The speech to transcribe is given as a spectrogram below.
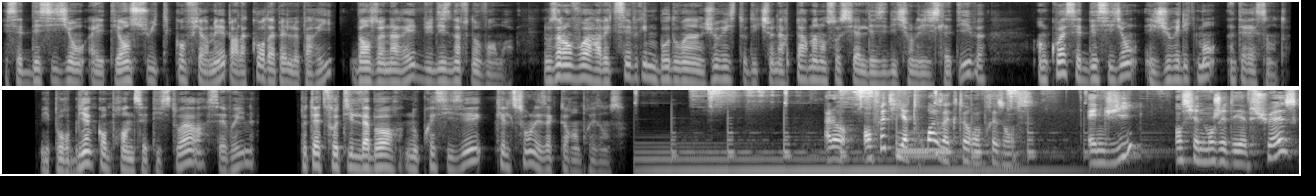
Et cette décision a été ensuite confirmée par la Cour d'appel de Paris dans un arrêt du 19 novembre. Nous allons voir avec Séverine Baudouin, juriste au dictionnaire permanent social des éditions législatives, en quoi cette décision est juridiquement intéressante. Mais pour bien comprendre cette histoire, Séverine, peut-être faut-il d'abord nous préciser quels sont les acteurs en présence. Alors, en fait, il y a trois acteurs en présence. Engie, anciennement GDF Suez,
